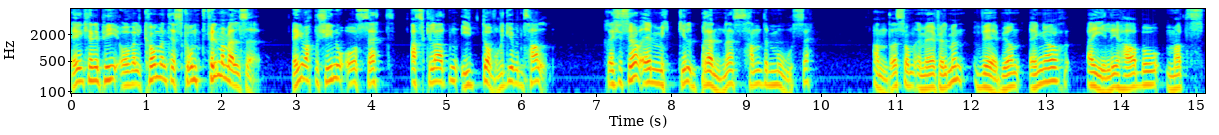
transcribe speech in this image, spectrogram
Jeg er Kenny P, og velkommen til Skrunt filmanmeldelse. Jeg har vært på kino og sett Askeladden i Dovregubbens hall. Regissør er Mikkel Brenne Sande Mose. Andre som er med i filmen, Vebjørn Enger, Eili Harbo, Mats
